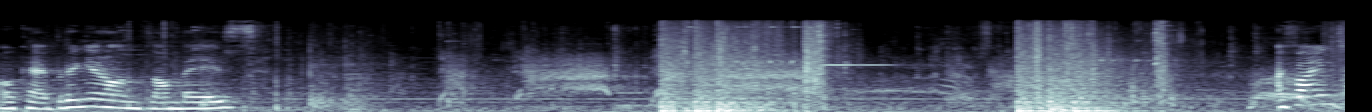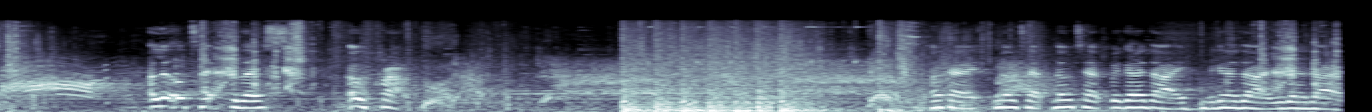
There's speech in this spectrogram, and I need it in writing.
okay bring it on zombies find a little tip for this. Oh crap. Okay, no tip, no tip. We're gonna die. We're gonna die. We're gonna die.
